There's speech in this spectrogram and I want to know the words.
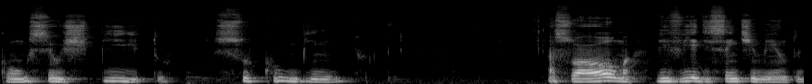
com o seu espírito sucumbindo. A sua alma vivia de sentimento.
